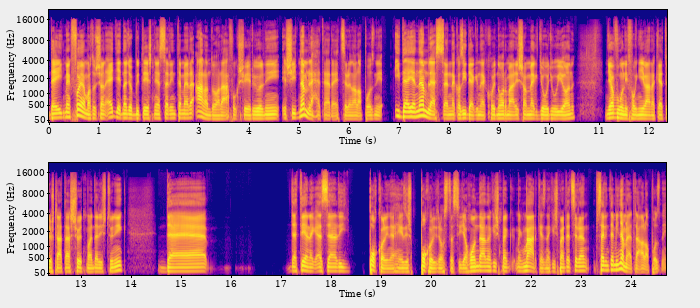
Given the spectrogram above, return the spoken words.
de így meg folyamatosan egy-egy nagyobb ütésnél szerintem erre állandóan rá fog sérülni, és így nem lehet erre egyszerűen alapozni. Ideje nem lesz ennek az idegnek, hogy normálisan meggyógyuljon. Javulni fog nyilván a kettős látás, sőt, majd el is tűnik, de de tényleg ezzel így pokoli nehéz, és pokoli rossz tesz így a Hondának is, meg, meg Márkeznek is, mert egyszerűen szerintem így nem lehet rá alapozni.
